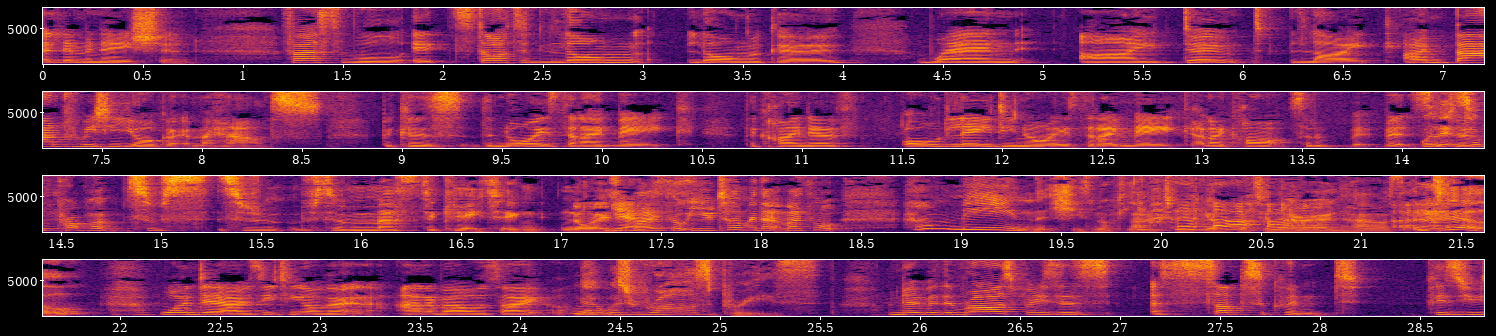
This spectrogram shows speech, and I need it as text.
elimination. First of all, it started long, long ago when I don't like, I'm banned from eating yogurt in my house because the noise that I make, the kind of old lady noise that I make, and I can't sort of. But Well, it's a proper sort of, sort of, sort of masticating noise. And I thought, you told me that, and I thought, how mean that she's not allowed to eat yogurt in her own house. Until, One day I was eating yogurt and Annabelle was like, oh, no, it was raspberries. No, but the raspberries is a subsequent because you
